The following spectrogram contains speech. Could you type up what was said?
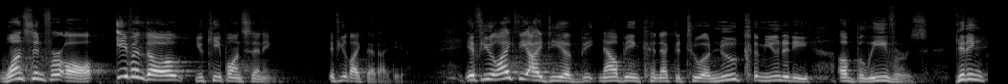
once and for all, even though you keep on sinning, if you like that idea. If you like the idea of be, now being connected to a new community of believers, getting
